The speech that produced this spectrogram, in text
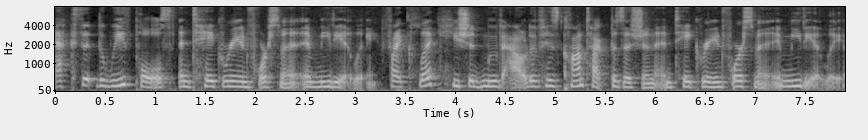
exit the weave poles and take reinforcement immediately. If I click, he should move out of his contact position and take reinforcement immediately.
